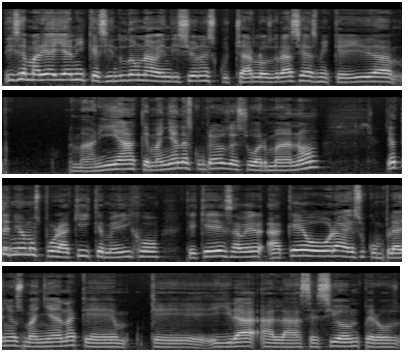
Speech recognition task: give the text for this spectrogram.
Dice María Yani que sin duda una bendición escucharlos. Gracias mi querida María, que mañana es cumpleaños de su hermano. Ya teníamos por aquí que me dijo que quiere saber a qué hora es su cumpleaños mañana, que, irá a la sesión, pero,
